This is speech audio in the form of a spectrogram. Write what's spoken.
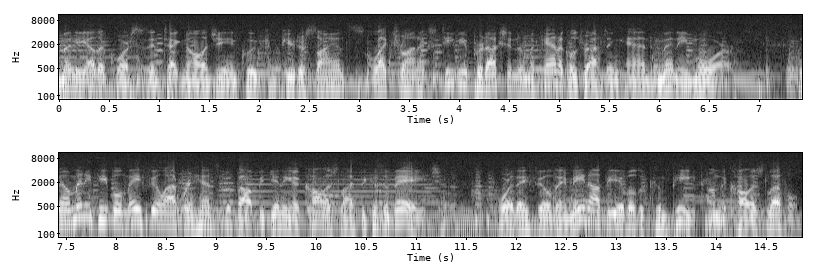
Many other courses in technology include computer science, electronics, TV production and mechanical drafting, and many more. Now, many people may feel apprehensive about beginning a college life because of age, or they feel they may not be able to compete on the college level.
